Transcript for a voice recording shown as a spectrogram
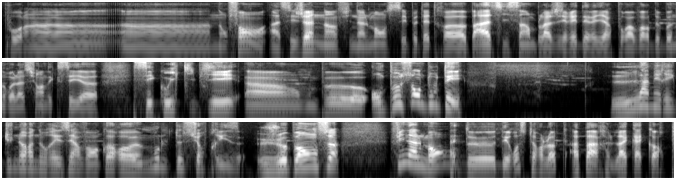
Pour un, un enfant assez jeune, hein, finalement, c'est peut-être euh, pas si simple à gérer derrière pour avoir de bonnes relations avec ses, euh, ses coéquipiers. Euh, on peut, on peut s'en douter. L'Amérique du Nord nous réserve encore moult surprises, je pense. Finalement, de, des roster lock, à part l'AK Corp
